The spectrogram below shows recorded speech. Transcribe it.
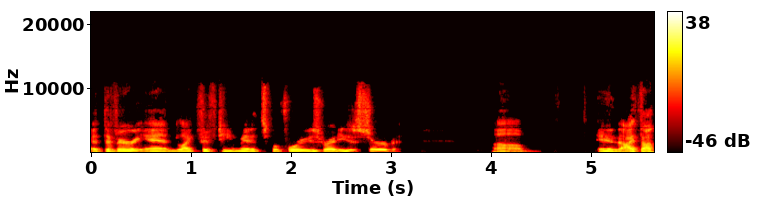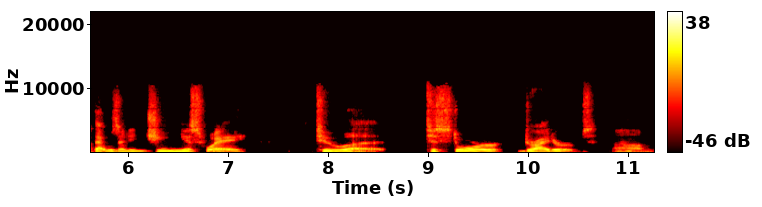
at the very end, like 15 minutes before he was ready to serve it. Um, and I thought that was an ingenious way to uh, to store dried herbs. Um,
